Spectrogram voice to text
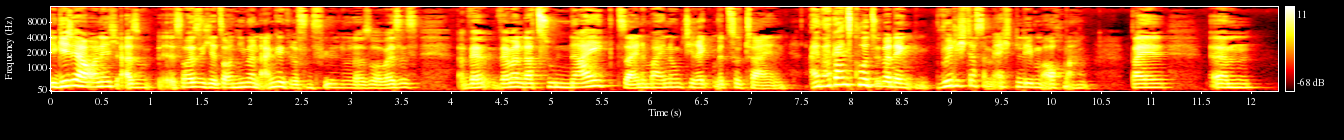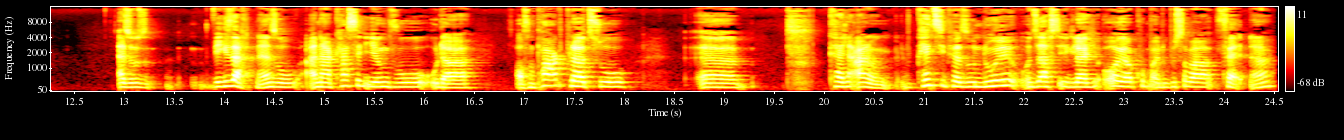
ihr geht ja auch nicht, also es soll sich jetzt auch niemand angegriffen fühlen oder so, aber es ist, wenn, wenn man dazu neigt, seine Meinung direkt mitzuteilen, einmal ganz kurz überdenken, würde ich das im echten Leben auch machen. Weil, ähm, also wie gesagt, ne, so an der Kasse irgendwo oder auf dem Parkplatz so, äh, keine Ahnung, du kennst die Person null und sagst ihr gleich, oh ja, guck mal, du bist aber fett, ne?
